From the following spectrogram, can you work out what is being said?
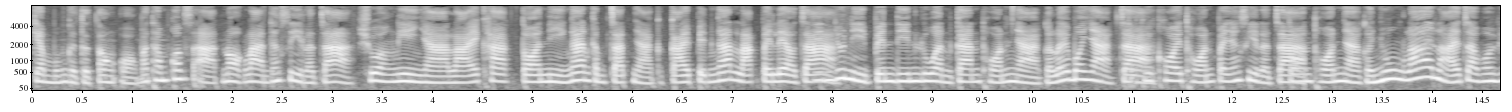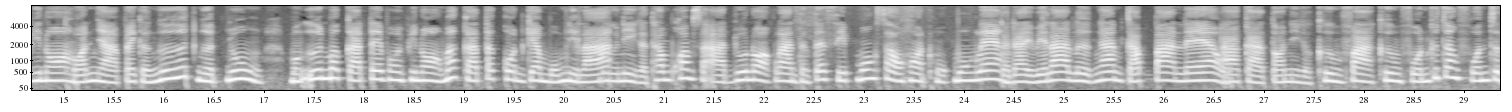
แก้มบุ๋มก็จะต้องออกมาทำความสะอาดนอกร้านจังสี่ละจ้า ช่วงนี้หญ้าหลายคัก ตอนนี้งานกำจัดหญ้าก็กลายเป็นงานหลักไปแล้วจ้า ดินอยู่นี่เป็นดินล้วนการถอนหญ้าก็เลยบ่ยากจ้าค่อยๆถอนไปจังสี่ละจ้าตอนถอนหญ้าก็ยุ่งหลายหลายจ้าพ่อพี่น้องถอนหญ้าไปก็งืดเงืดยุ่งมองอื่นบ่กัดได้พ่อพี่น้องมากัดตะกนแก้มบุ๋มนี่ละมือนี่ก็ทำความสะอาดอยู่นอกลานตั้งแต่สิบโมงเช้าหอดหกโมงแรงก็ได้เวลาเลิกงานกลับบ้านแล้ว อากาศตอนนี้ก็คืมฟ้าคืมฝนคือจังฝนจะ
